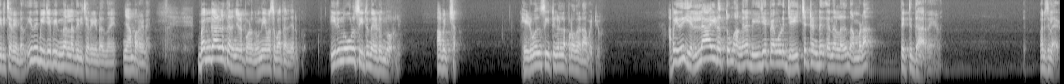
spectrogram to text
തിരിച്ചറിയേണ്ടത്. ഇത് ബി ജെ പി ഇന്നല്ല തിരിച്ചറിയേണ്ടതെന്ന് ഞാൻ പറയണേ. ബംഗാളിൽ തിരഞ്ഞെടുപ്പ് നടന്നു നിയമസഭാ തിരഞ്ഞെടുപ്പ്. ഇരുന്നൂറ് സീറ്റ് നേടും എന്ന് പറഞ്ഞു അമിത്ഷാ. എഴുപത് സീറ്റുകളിലപ്പുറം നേടാൻ പറ്റുള്ളൂ അപ്പോൾ ഇത് എല്ലായിടത്തും അങ്ങനെ ബി ജെ പി അങ്ങോട്ട് ജയിച്ചിട്ടുണ്ട് എന്നുള്ളത് നമ്മുടെ തെറ്റിദ്ധാരണയാണ്. മനസ്സിലായോ?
